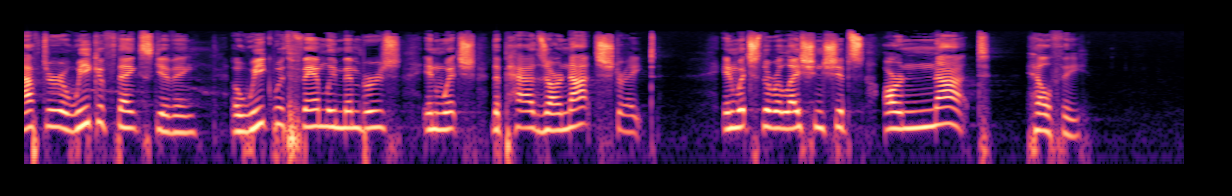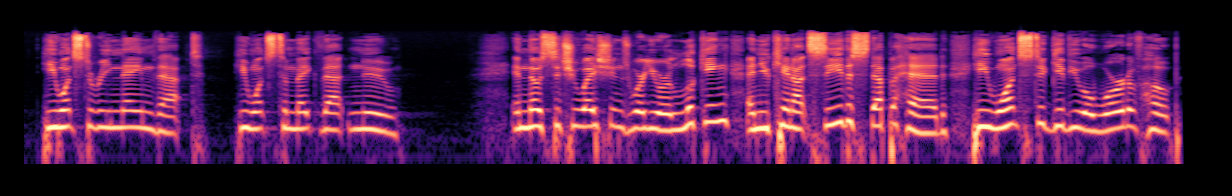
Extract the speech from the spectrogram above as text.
after a week of Thanksgiving, a week with family members in which the paths are not straight, in which the relationships are not healthy. He wants to rename that, He wants to make that new. In those situations where you are looking and you cannot see the step ahead, He wants to give you a word of hope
